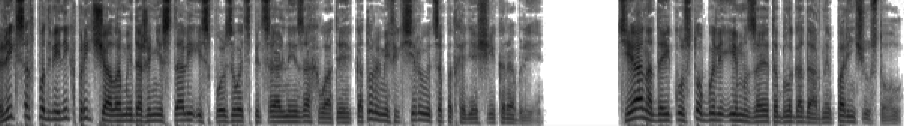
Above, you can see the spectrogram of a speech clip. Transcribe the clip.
Ликсов подвели к причалам и даже не стали использовать специальные захваты, которыми фиксируются подходящие корабли. Тиана да и Кусто были им за это благодарны, парень чувствовал.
